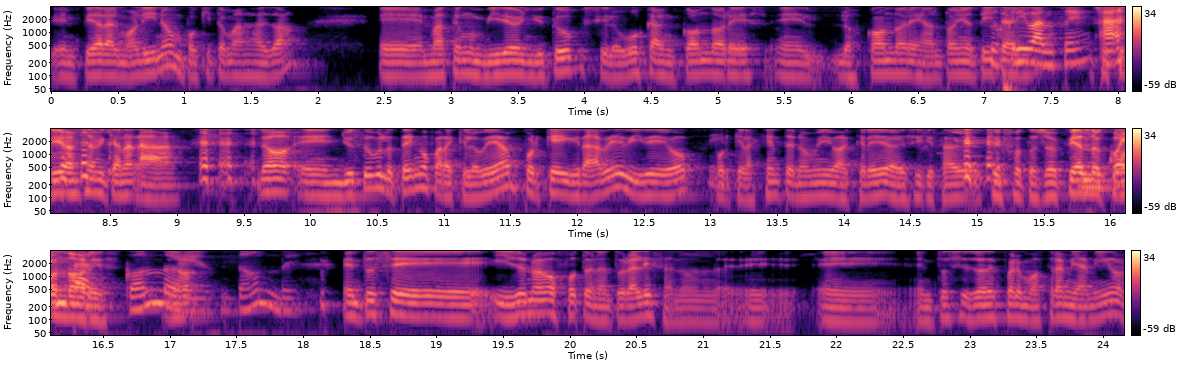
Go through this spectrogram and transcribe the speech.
en Piedra del Molino, un poquito más allá. Eh, tengo un video en YouTube, si lo buscan cóndores, eh, los cóndores Antonio Tita. Suscríbanse. Suscríbanse a mi canal. Ah. No, en YouTube lo tengo para que lo vean porque grabé video Sí. porque la gente no me iba a creer, a decir que estaba, estoy photoshopeando 50 cóndores. Cóndores. ¿no? ¿Dónde? Entonces, y yo no hago foto de naturaleza, ¿no? Eh, eh, entonces yo después le mostré a mi amigo,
